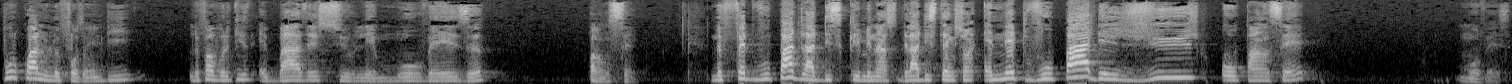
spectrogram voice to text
pourquoi nous le faisons? Il dit, le favoritisme est basé sur les mauvaises pensées. Ne faites-vous pas de la discrimination, de la distinction et n'êtes-vous pas des juges aux pensées mauvaises?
